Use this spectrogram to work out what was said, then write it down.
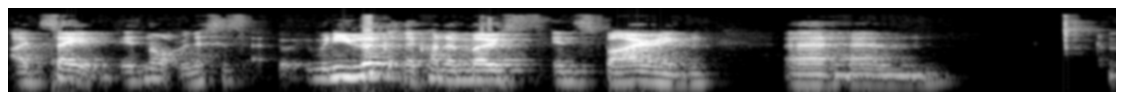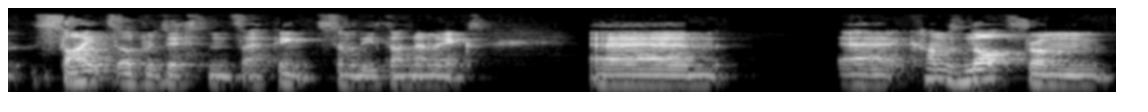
I'd say it's not necessary. When you look at the kind of most inspiring um, sites of resistance, I think some of these dynamics um, uh, comes not from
